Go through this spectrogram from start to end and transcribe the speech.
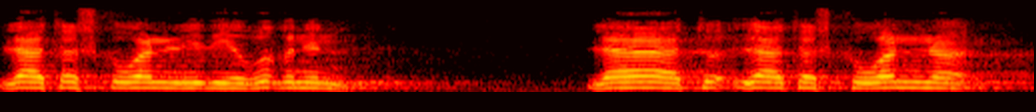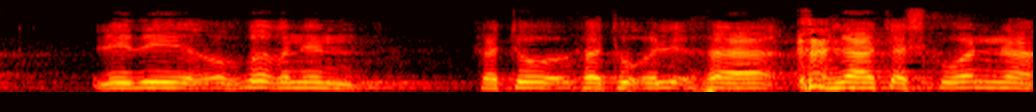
لا تشكون لذي ضغن لا لا تشكون لذي ضغن فلا تشكون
